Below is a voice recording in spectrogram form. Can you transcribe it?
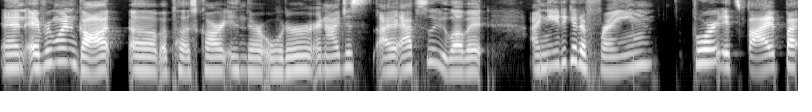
and everyone got uh, a postcard in their order, and I just I absolutely love it. I need to get a frame for it. It's five by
